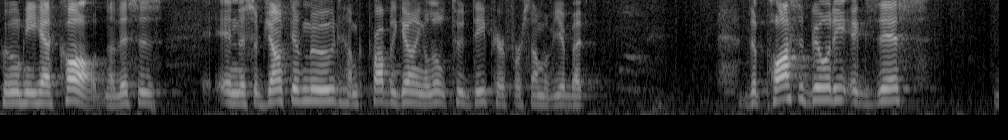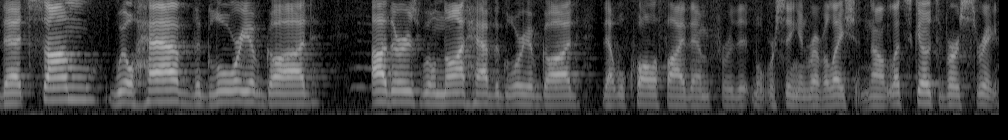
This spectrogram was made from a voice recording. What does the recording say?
whom he hath called. Now, this is in the subjunctive mood. I'm probably going a little too deep here for some of you, but the possibility exists that some will have the glory of God, others will not have the glory of God that will qualify them for the, what we're seeing in Revelation. Now, let's go to verse 3.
